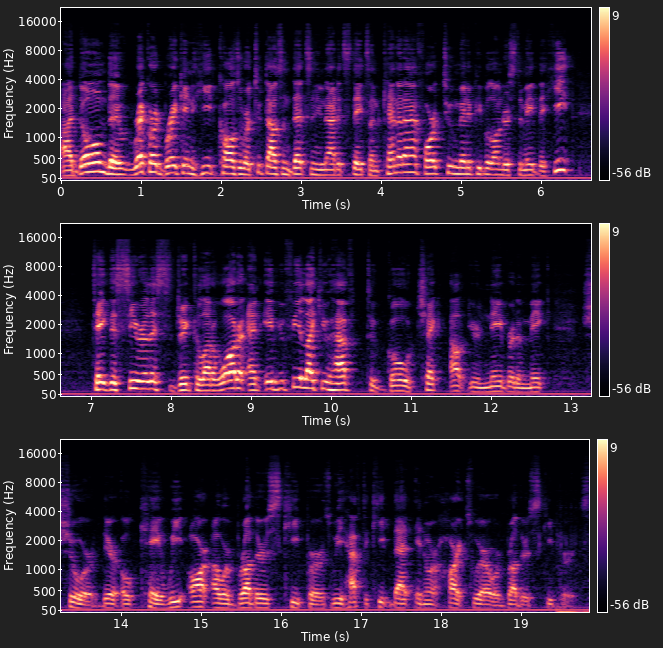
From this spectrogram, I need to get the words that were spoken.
uh, dome. The record breaking heat caused over 2,000 deaths in the United States and Canada. Far too many people underestimate the heat. Take this seriously, drink a lot of water, and if you feel like you have to go, check out your neighbor to make sure they're okay. We are our brother's keepers. We have to keep that in our hearts. We're our brother's keepers.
